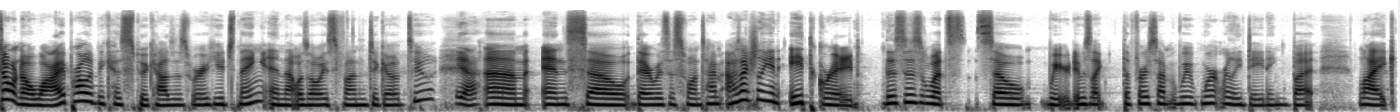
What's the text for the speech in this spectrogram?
Don't know why. Probably because spook houses were a huge thing and that was always fun to go to. Yeah. Um, and so there was this one time I was actually in eighth grade. This is what's so weird. It was like the first time we weren't really dating, but like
